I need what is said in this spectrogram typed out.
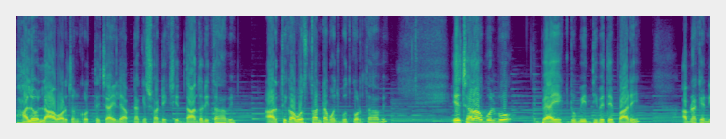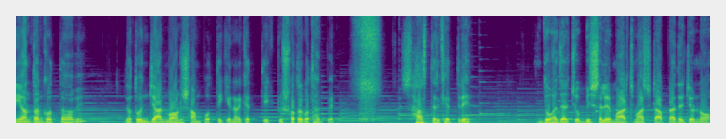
ভালো লাভ অর্জন করতে চাইলে আপনাকে সঠিক সিদ্ধান্ত নিতে হবে। আর্থিক অবস্থানটা মজবুত করতে হবে। এছাড়াও বলব, ব্যয় একটু বৃদ্ধি পেতে পারে। আপনাকে নিয়ন্ত্রণ করতে হবে। নতুন যানবাহন সম্পত্তি কেনার ক্ষেত্রে একটু সতর্ক থাকবেন। স্বাস্থ্যের ক্ষেত্রে দু হাজার চব্বিশ সালের মার্চ মাসটা আপনাদের জন্য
